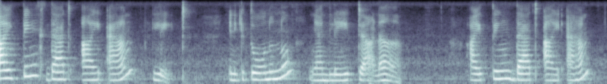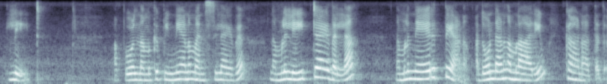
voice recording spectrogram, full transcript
I think that I am late എനിക്ക് തോന്നുന്നു ഞാൻ ലേറ്റാണ് I think that I am late അപ്പോൾ നമുക്ക് പിന്നെയാണ് മനസ്സിലായത്. നമ്മൾ ലേറ്റ് ആയതല്ല നമ്മൾ നേരത്തെയാണ്. അതുകൊണ്ടാണ് നമ്മൾ ആരെയും കാണാത്തത്.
